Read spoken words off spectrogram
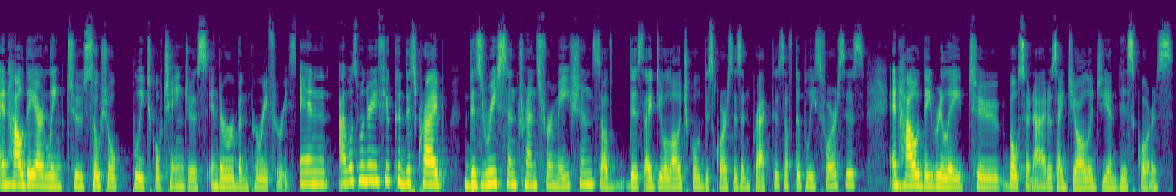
and how they are linked to social political changes in the urban peripheries. And I was wondering if you could describe these recent transformations of these ideological discourses and practice of the police forces and how they relate to Bolsonaro's ideology and discourse.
